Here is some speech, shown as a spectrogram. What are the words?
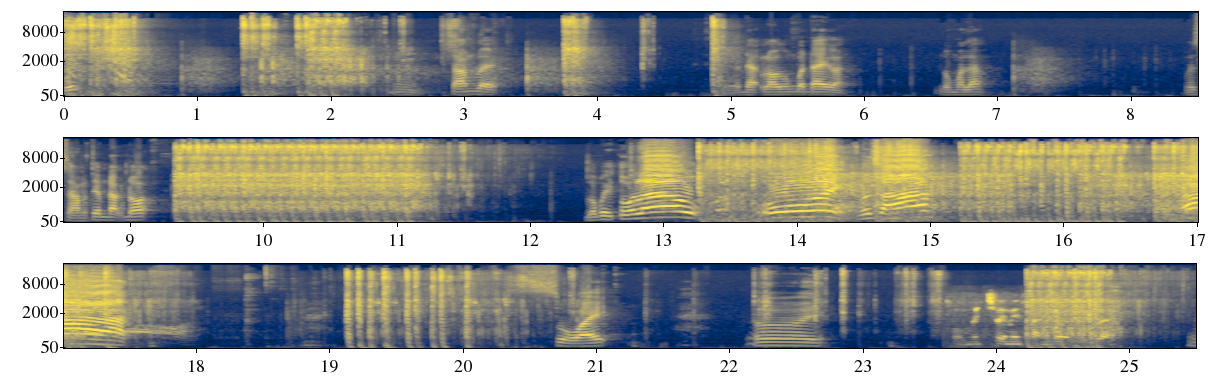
อุ้ยอืมซ้ำเลยเดี๋ยวดักรอลงบันไดก่อน ลงมาแล้วเบอร์สามมาเต็มดักเดาะลงไปอีกตัวแล้ว โอ้ยเบอร์สามอ่าสวย เอ้ย ผมมันช่วยไม่ทันก็รู้ว่าเอ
